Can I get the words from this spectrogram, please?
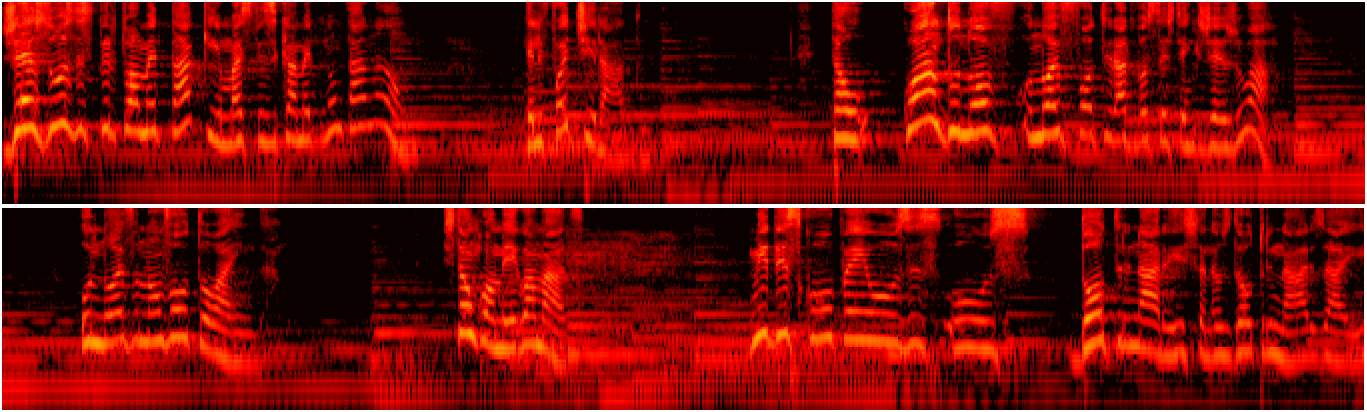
Jesus espiritualmente está aqui, mas fisicamente não está, não. Ele foi tirado. Então, quando o noivo, o noivo for tirado, vocês têm que jejuar. O noivo não voltou ainda. Estão comigo, amados? Me desculpem os, os doutrinaristas, né, os doutrinários aí.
